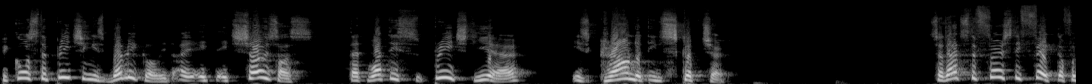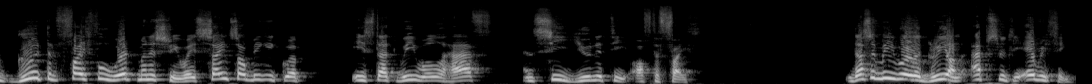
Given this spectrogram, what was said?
Because the preaching is biblical. It, uh, it, it shows us that what is preached here is grounded in Scripture. So that's the first effect of a good and faithful word ministry where saints are being equipped is that we will have and see unity of the faith. It doesn't mean we'll agree on absolutely everything.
